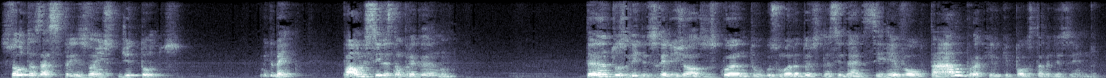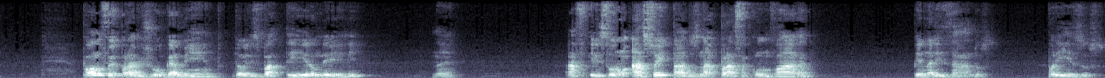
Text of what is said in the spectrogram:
soltas as prisões de todos. Muito bem. Paulo e Silas estão pregando. Tanto os líderes religiosos quanto os moradores da cidade se revoltaram por aquilo que Paulo estava dizendo. Paulo foi para julgamento, então eles bateram nele, né? Eles foram açoitados na praça com vara, penalizados, presos,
